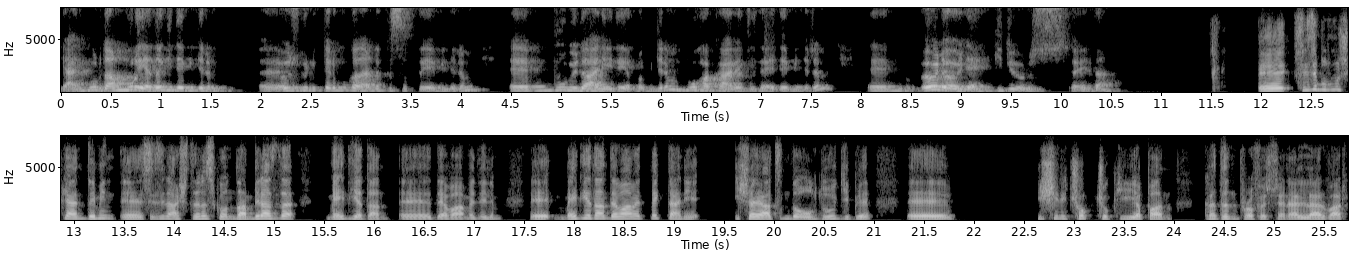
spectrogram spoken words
Yani buradan buraya da gidebilirim. E, özgürlükleri bu kadar da kısıtlayabilirim. E, bu müdahaleyi de yapabilirim. Bu hakareti de edebilirim. E, öyle öyle gidiyoruz elden. E, sizi bulmuşken demin e, sizin açtığınız konudan biraz da medyadan e, devam edelim. E, medyadan devam etmek de hani iş hayatında olduğu gibi e, işini çok çok iyi yapan kadın profesyoneller var.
